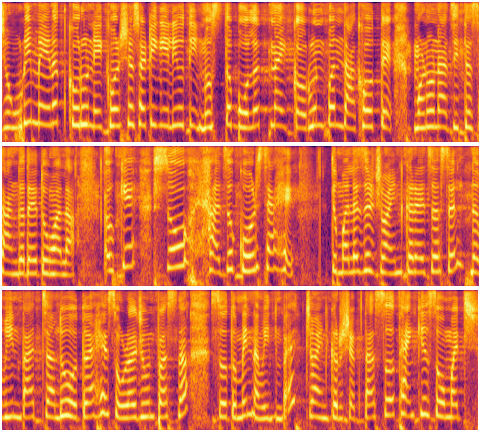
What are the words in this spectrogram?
जेवढी मेहनत करून एक वर्षासाठी गेली होती नुसतं बोलत नाही करून पण दाखवते म्हणून आज इथं सांगत आहे तुम्हाला. ओके सो हा जो कोर्स आहे तुम्हाला जर जॉईन करायचं असेल नवीन बॅच चालू होतो आहे सोळा जूनपासनं सो तुम्ही नवीन बॅच जॉईन करू शकता. सो थँक्यू सो मच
